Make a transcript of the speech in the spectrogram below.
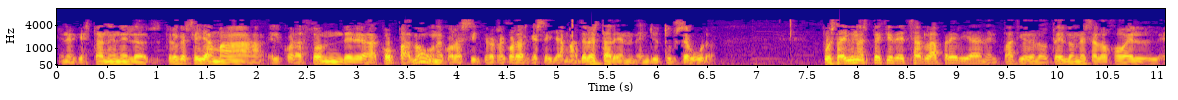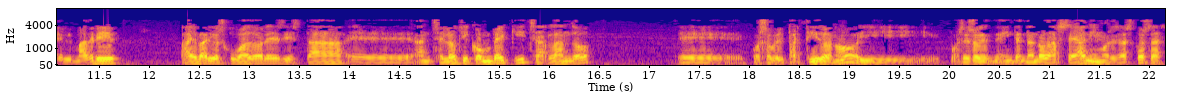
en el que están en el creo que se llama el corazón de la Copa, ¿no? Una cosa así, creo recordar que se llama. Debe estar en, en YouTube seguro. Pues hay una especie de charla previa en el patio del hotel donde se alojó el, el Madrid. Hay varios jugadores y está eh, Ancelotti con Becky charlando eh, pues sobre el partido, ¿no? Y pues eso, intentando darse ánimos, esas cosas.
